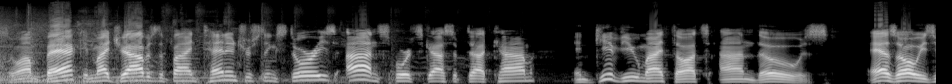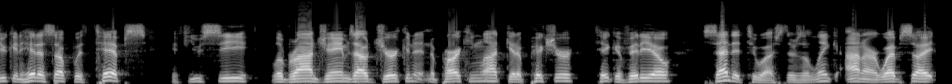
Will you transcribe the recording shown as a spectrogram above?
so I'm back, and my job is to find 10 interesting stories on SportsGossip.com and give you my thoughts on those. As always, you can hit us up with tips. If you see LeBron James out jerking it in a parking lot, get a picture, take a video, send it to us. There's a link on our website.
